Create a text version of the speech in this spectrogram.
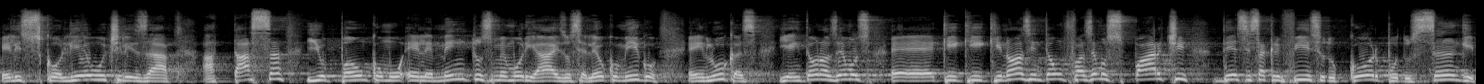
ele escolheu utilizar a taça e o pão como elementos memoriais. Você leu comigo em Lucas, e então nós vemos é, que, que, que nós então fazemos parte desse sacrifício do corpo, do sangue.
